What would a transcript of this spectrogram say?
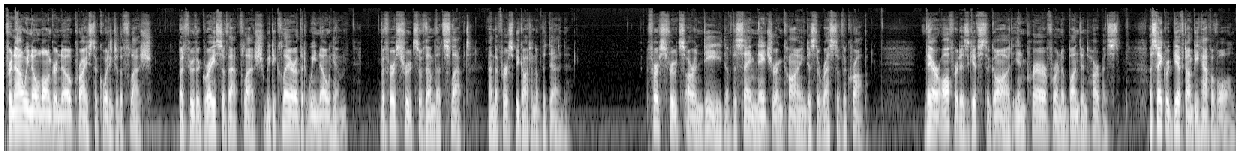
For now we no longer know Christ according to the flesh, but through the grace of that flesh we declare that we know him, the firstfruits of them that slept, and the first begotten of the dead. First fruits are indeed of the same nature and kind as the rest of the crop. They are offered as gifts to God in prayer for an abundant harvest, a sacred gift on behalf of all,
